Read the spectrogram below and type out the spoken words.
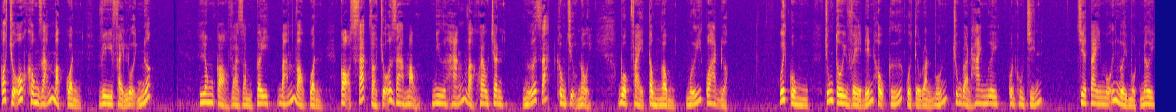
có chỗ không dám mặc quần vì phải lội nước. Lông cỏ và rầm cây bám vào quần, cọ sát vào chỗ da mỏng như háng và khoeo chân, ngứa rát không chịu nổi, buộc phải tồng ngồng mới qua được. Cuối cùng, chúng tôi về đến hậu cứ của tiểu đoàn 4, trung đoàn 20, quân khu 9. Chia tay mỗi người một nơi,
